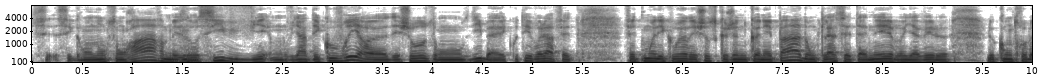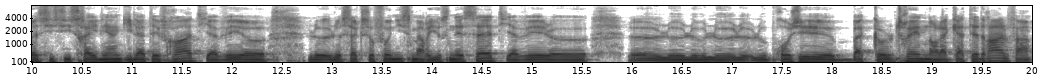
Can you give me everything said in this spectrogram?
ces grands noms sont rares, mais mm-hmm. aussi on vient découvrir euh, des choses on se dit bah écoutez voilà faites faites-moi découvrir des choses que je ne connais pas. Donc là cette année bah, il y avait le, le contrebassiste israélien Gilad Efrat, il y avait euh, le, saxophoniste Marius Nesset, il y avait le euh, le, le, le, projet Backer Train dans la cathédrale. Enfin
